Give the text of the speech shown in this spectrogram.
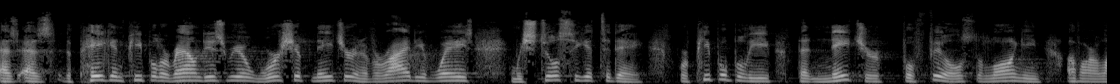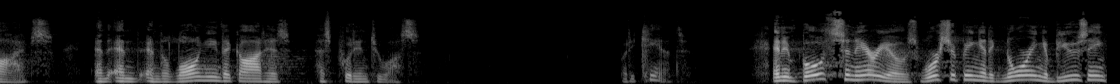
as, as the pagan people around Israel worship nature in a variety of ways. And we still see it today, where people believe that nature fulfills the longing of our lives and, and, and the longing that God has, has put into us. But He can't. And in both scenarios, worshiping and ignoring, abusing,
